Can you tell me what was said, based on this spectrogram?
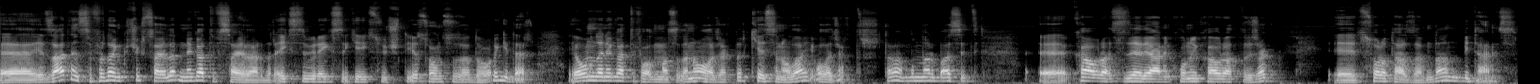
Ee, zaten sıfırdan küçük sayılar negatif sayılardır. Eksi 1, eksi 2, eksi 3 diye sonsuza doğru gider. E onun da negatif olması da ne olacaktır? Kesin olay olacaktır. Tamam Bunlar basit e, kavra size yani konuyu kavrattıracak e, soru tarzlarından bir tanesi.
